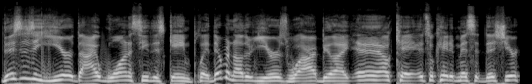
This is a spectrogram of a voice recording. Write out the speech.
This is a year that I want to see this game played. There have been other years where I'd be like, eh, okay, it's okay to miss it this year.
